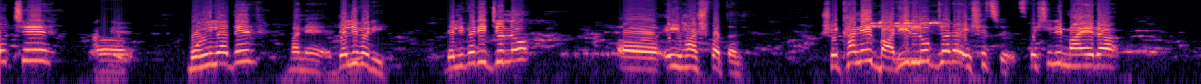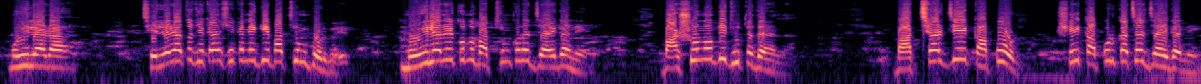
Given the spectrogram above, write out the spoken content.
হচ্ছে মহিলাদের মানে ডেলিভারি ডেলিভারির জন্য এই হাসপাতাল। সেখানে বাড়ির লোক যারা এসেছে স্পেশালি মায়েরা, মহিলারা, ছেলেরা তো যেখানে সেখানে গিয়ে বাথরুম করবে। মহিলাদের কোনো বাথরুম করার জায়গা নেই। বাসন অবধি ধুতে দেয় না। বাচ্চার যে কাপড়, সেই কাপড় কাচার জায়গা নেই।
